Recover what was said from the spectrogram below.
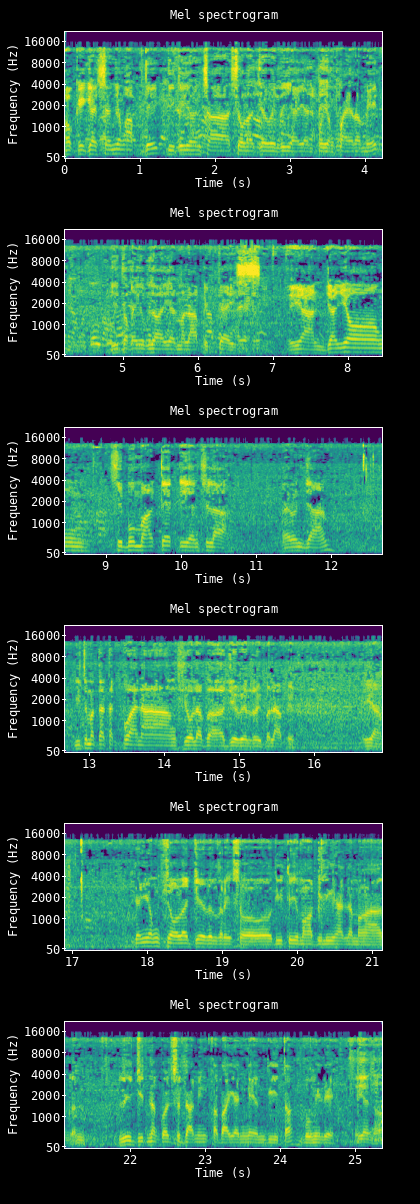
Okay guys, yan yung update. Dito yun sa Shola Jewelry. Ayan po yung pyramid. Dito kayo yan malapit guys. Ayan, dyan yung Cebu Market. Ayan sila. Meron dyan. Dito matatagpuan ang Shola uh, Jewelry malapit. Ayan. Yan yung Shola Jewelry. So, dito yung mga bilihan ng mga um, legit na gold. So, daming kabayan ngayon dito. Bumili. Ayan, oh.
